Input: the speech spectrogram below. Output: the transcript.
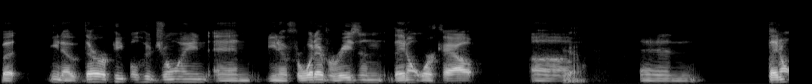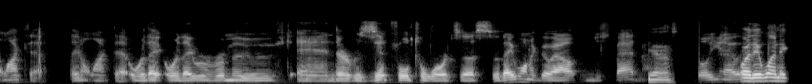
But you know, there are people who join, and you know, for whatever reason, they don't work out, um, and they don't like that. They don't like that, or they or they were removed, and they're resentful towards us, so they want to go out and just badmouth. Yeah. Well, you know, or they want to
